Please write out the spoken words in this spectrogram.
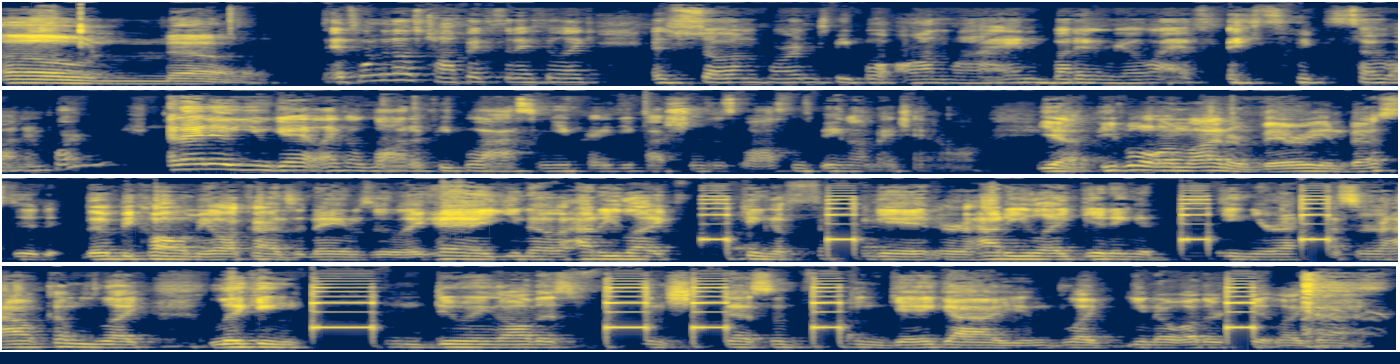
Oh no. It's one of those topics that I feel like is so important to people online, but in real life, it's like so unimportant. And I know you get like a lot of people asking you crazy questions as well since being on my channel. Yeah, people online are very invested. They'll be calling me all kinds of names. They're like, "Hey, you know, how do you like fucking a faggot, or how do you like getting a in your ass, or how come you like licking and doing all this fucking shit as some fucking gay guy and like you know other shit like that."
